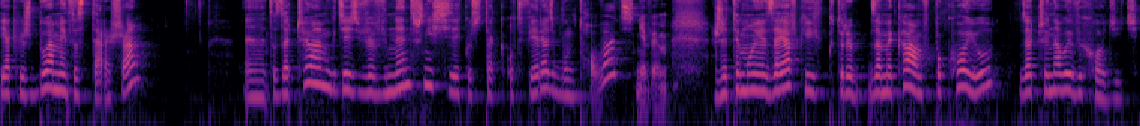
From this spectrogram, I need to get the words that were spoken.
jak już byłam nieco starsza, E, to zaczęłam gdzieś wewnętrznie się jakoś tak otwierać, buntować. Nie wiem, że te moje zajawki, które zamykałam w pokoju, zaczynały wychodzić.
